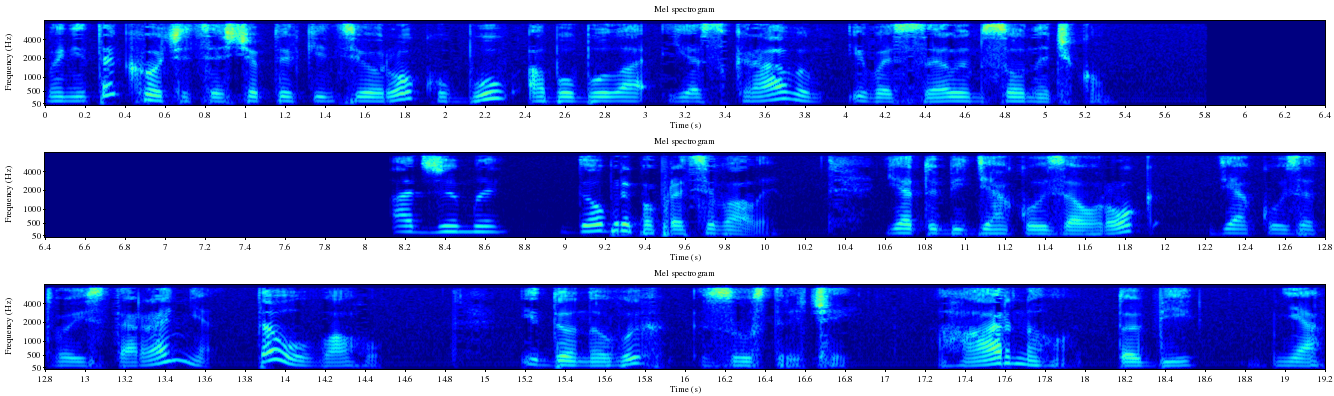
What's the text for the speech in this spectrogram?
Мені так хочеться, щоб ти в кінці уроку був або була яскравим і веселим сонечком. Адже ми добре попрацювали. Я тобі дякую за урок, дякую за твої старання та увагу. І до нових зустрічей. Гарного тобі дня!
